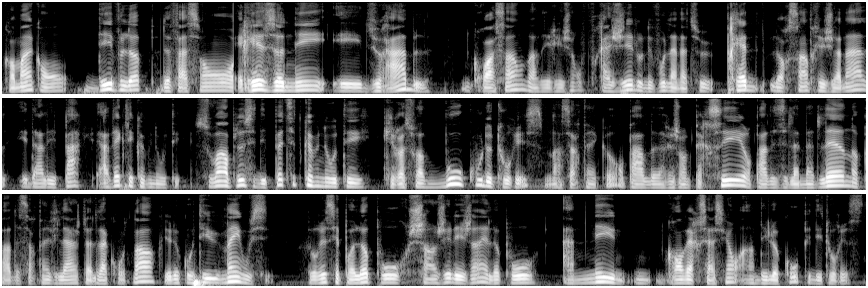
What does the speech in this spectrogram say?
comment qu'on développe de façon raisonnée et durable une croissance dans des régions fragiles au niveau de la nature, près de leur centre régional et dans les parcs avec les communautés. Souvent, en plus, c'est des petites communautés qui reçoivent beaucoup de tourisme dans certains cas. On parle de la région de Percé, on parle des îles de la Madeleine, on parle de certains villages de la Côte-Nord. Il y a le côté humain aussi. Le tourisme n'est pas là pour changer les gens, il est là pour amener une, conversation entre des locaux et des touristes.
